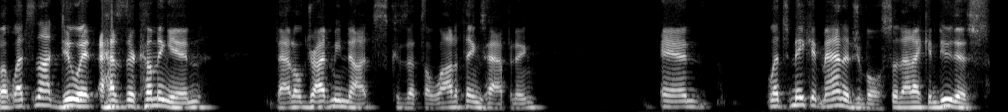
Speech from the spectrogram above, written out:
but let's not do it as they're coming in. That'll drive me nuts because that's a lot of things happening. And let's make it manageable so that I can do this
